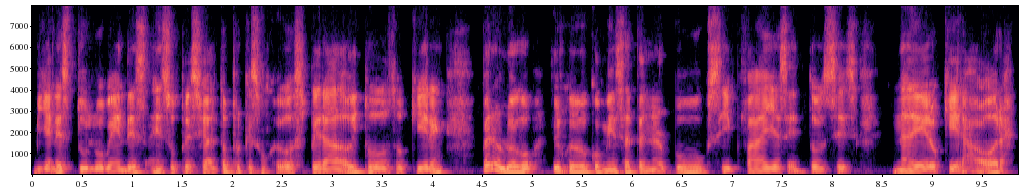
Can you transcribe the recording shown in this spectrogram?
Vienes, tú lo vendes en su precio alto porque es un juego esperado y todos lo quieren, pero luego el juego comienza a tener bugs y fallas, entonces nadie lo quiere ahora.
